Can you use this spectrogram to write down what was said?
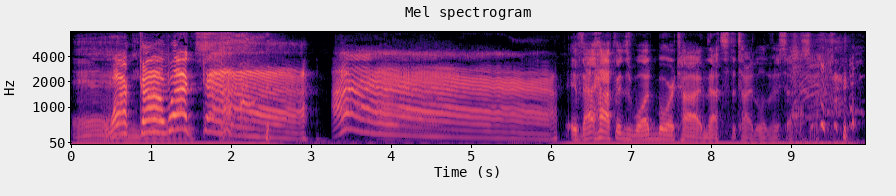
Waka waka! ah! If that happens one more time, that's the title of this episode.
